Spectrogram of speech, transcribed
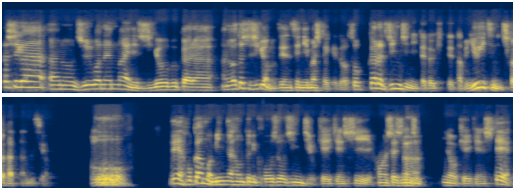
私が、あの、15年前に事業部から、あの、私事業の前線にいましたけど、そこから人事に行った時って多分唯一に近かったんですよ。おお。で、他もみんな本当に工場人事を経験し、本社人事のを経験して、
